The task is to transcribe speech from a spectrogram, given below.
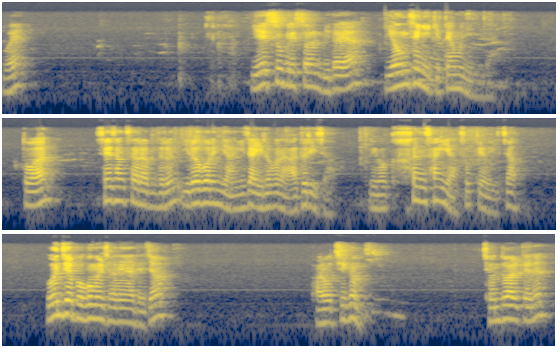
왜? 예수 그리스도를 믿어야 영생이 있기 때문입니다. 또한 세상 사람들은 잃어버린 양이자 잃어버린 아들이죠. 그리고 큰 상이 약속되어 있죠. 언제 복음을 전해야 되죠? 바로 지금. 전도할 때는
